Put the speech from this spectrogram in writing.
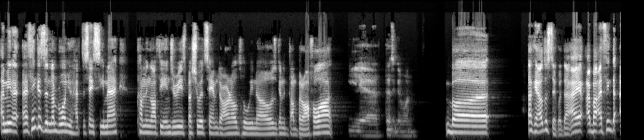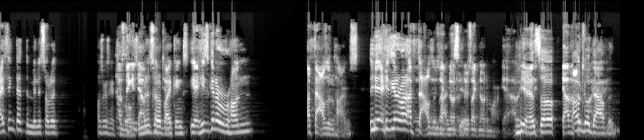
I mean, I, I think as the number one, you have to say C-Mac coming off the injury, especially with Sam Darnold, who we know is going to dump it off a lot. Yeah, that's a good one. But okay, I'll just stick with that. I, I but I think that I think that the Minnesota I was gonna say I thinking the Minnesota Cook, too. Vikings. Yeah, he's gonna run a thousand times. Yeah, he's gonna run a thousand there's like times. no, there's like no tomorrow. Yeah. I yeah, so Dalvin I would go. Dalvin.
